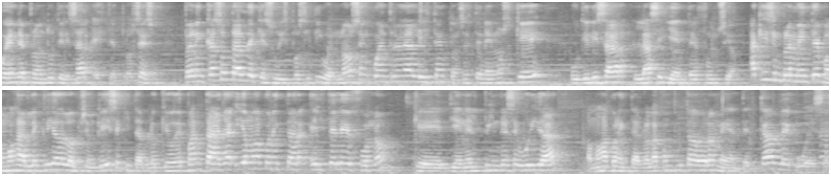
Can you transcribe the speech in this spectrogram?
pueden de pronto utilizar este proceso. Pero en caso tal de que su dispositivo no se encuentre en la lista, entonces tenemos que utilizar la siguiente función. Aquí simplemente vamos a darle clic a la opción que dice quitar bloqueo de pantalla y vamos a conectar el teléfono que tiene el pin de seguridad. Vamos a conectarlo a la computadora mediante el cable USB.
